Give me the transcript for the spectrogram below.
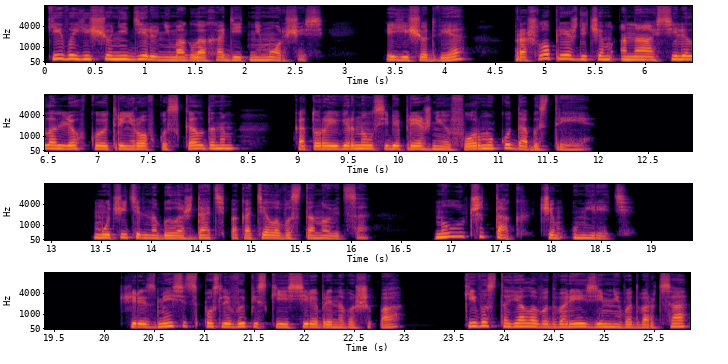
Кива еще неделю не могла ходить, не морщась. И еще две прошло, прежде чем она осилила легкую тренировку с Келденом, который вернул себе прежнюю форму куда быстрее. Мучительно было ждать, пока тело восстановится, но лучше так, чем умереть. Через месяц после выписки из Серебряного шипа Кива стояла во дворе Зимнего дворца,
